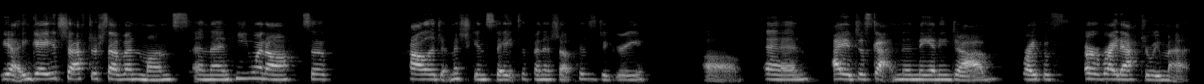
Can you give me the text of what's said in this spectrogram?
yeah, engaged after seven months, and then he went off to college at Michigan State to finish up his degree. Um, and I had just gotten a nanny job right before, or right after we met.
